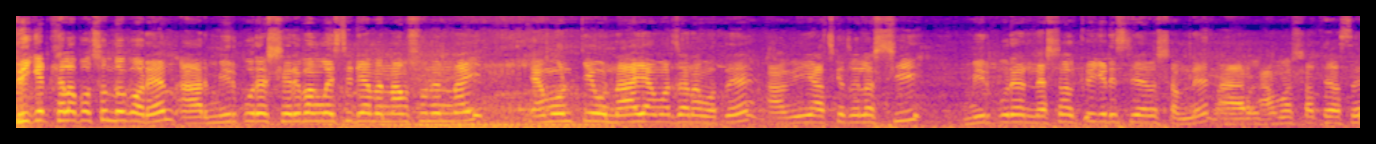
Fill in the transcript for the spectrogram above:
ক্রিকেট খেলা পছন্দ করেন আর মিরপুরের শের বাংলা স্টেডিয়ামের নাম শুনেন নাই, এমন কেউ নাই আমার জানা মতে। আমি আজকে চলে আসছি মিরপুরের ন্যাশনাল ক্রিকেট স্টেডিয়ামের সামনে আর আমার সাথে আছে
